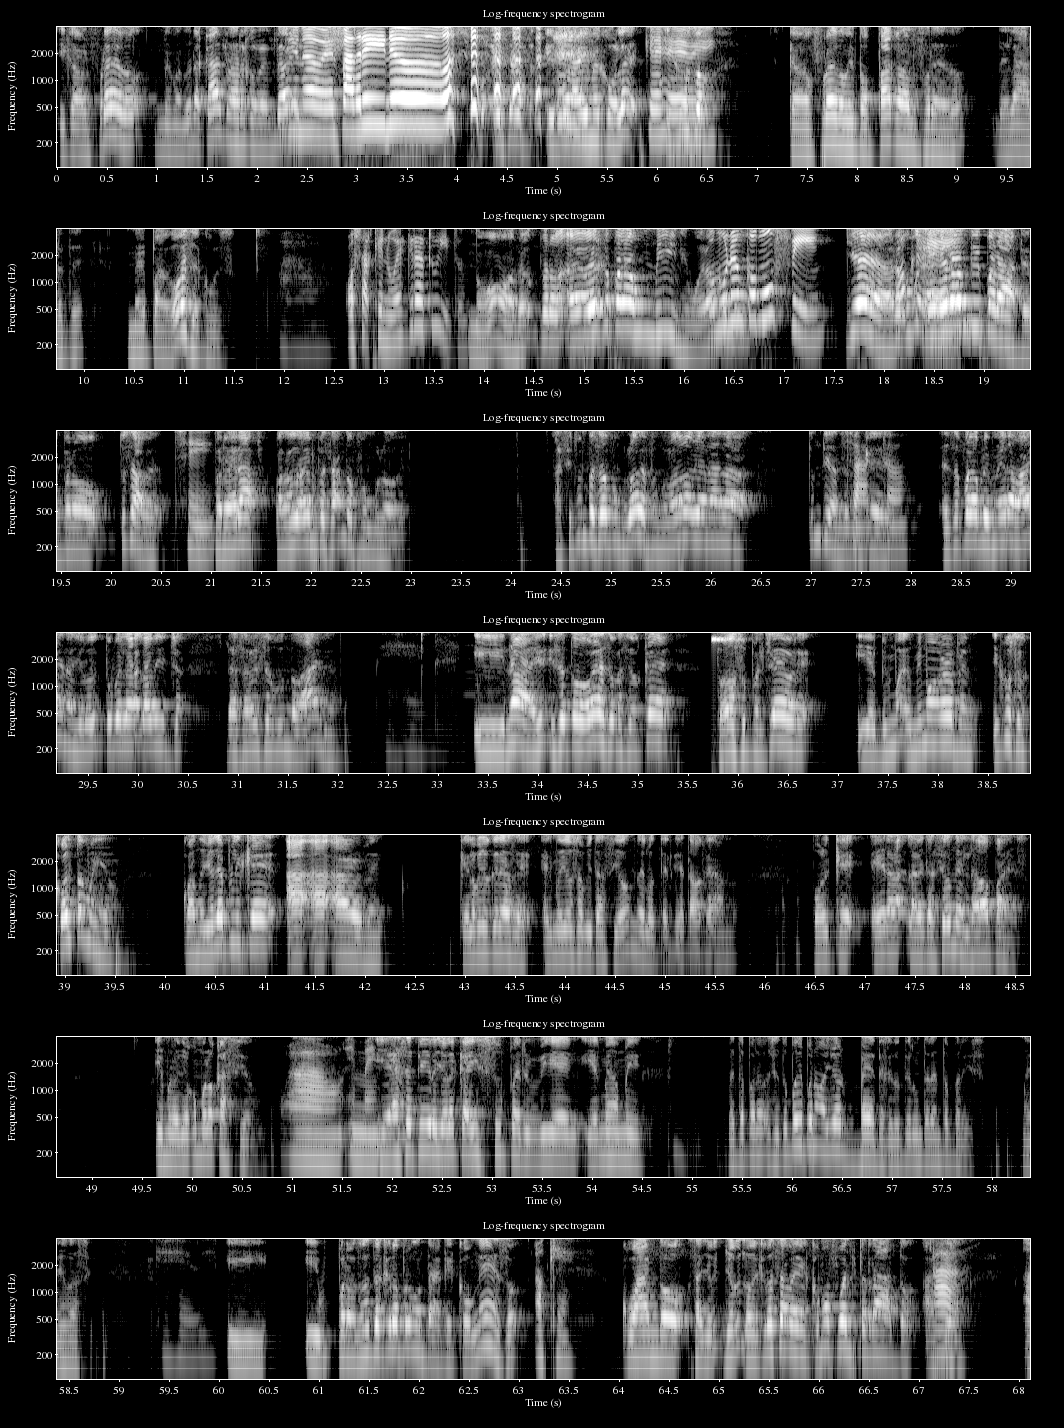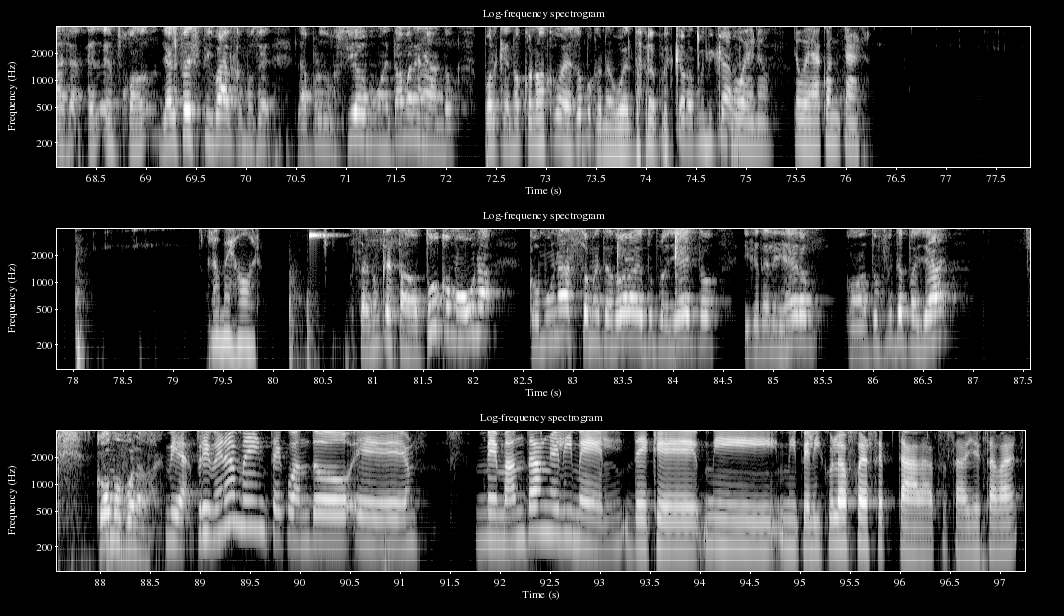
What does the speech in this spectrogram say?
Y Carlos Alfredo me mandó una carta de recomendar. You know, el padrino. Exacto. Y por ahí me colé. Qué Incluso, heavy. Carlos Alfredo, mi papá Carlos Alfredo, del arte, me pagó ese curso. Wow. O sea, que no es gratuito. No, pero había que pagar un mínimo. Era Como, como, una, como un fin. Yeah, era, como- Ok. era un disparate, pero tú sabes. Sí. Pero era cuando estaba empezando Funglode. Así fue empezó Funglode. Funglode no había nada. ¿Tú entiendes? Exacto. Esa fue la primera vaina. Yo tuve la, la dicha de hacer el segundo año. Y nada, hice todo eso, que sé yo qué. Todo súper chévere. Y el mismo, el mismo Irving, incluso el corto mío, cuando yo le expliqué a, a, a Irving qué es lo que yo quería hacer, él me dio su habitación del hotel que estaba quedando. Porque era la habitación de él daba para eso. Y me lo dio como locación. Wow. Wow, inmenso. Y a ese tigre yo le caí súper bien. Y él me dijo a mí, vete para, si tú puedes ir para Nueva York, vete, que tú tienes un talento para eso. Me dijo así. Qué heavy. Y, y, pero entonces te quiero preguntar que con eso, Ok. cuando, o sea, yo, yo lo que quiero saber es cómo fue el trato hacia, Ah. hacia- en- en- cuando- ya el festival, cómo se, la producción, cómo se está manejando, porque no conozco eso, porque no he vuelto a República Dominicana. Bueno, te voy a contar. Lo mejor. O sea, nunca he estado. Tú como una, como una sometedora de tu proyecto y que te eligieron cuando tú fuiste para allá, ¿cómo fue la vaina? Mira, primeramente cuando eh, me mandan el email de que mi, mi película fue aceptada, tú sabes, yo estaba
